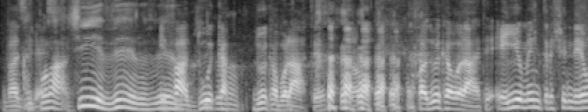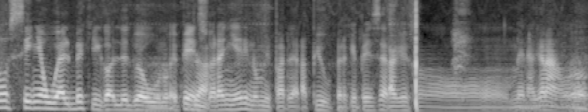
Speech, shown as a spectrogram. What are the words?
Polacco. Sì, è vero, è vero. E fa due, ca- due cavolate, no? fa due cavolate e io mentre scendevo segna Welbeck il gol del 2-1 e penso Già. Ranieri non mi parlerà più perché penserà che sono un menagramo no?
